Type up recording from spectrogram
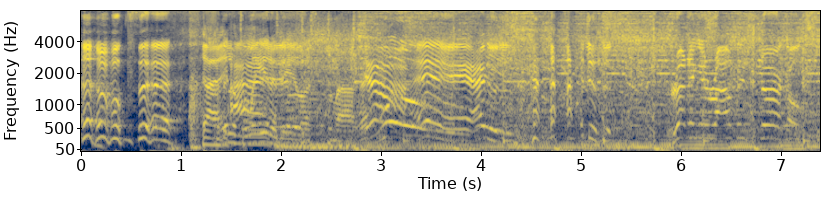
want, Ja, hele mooie weer was het vandaag. hey, hij doet het. hij doet het. Running around in circles.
